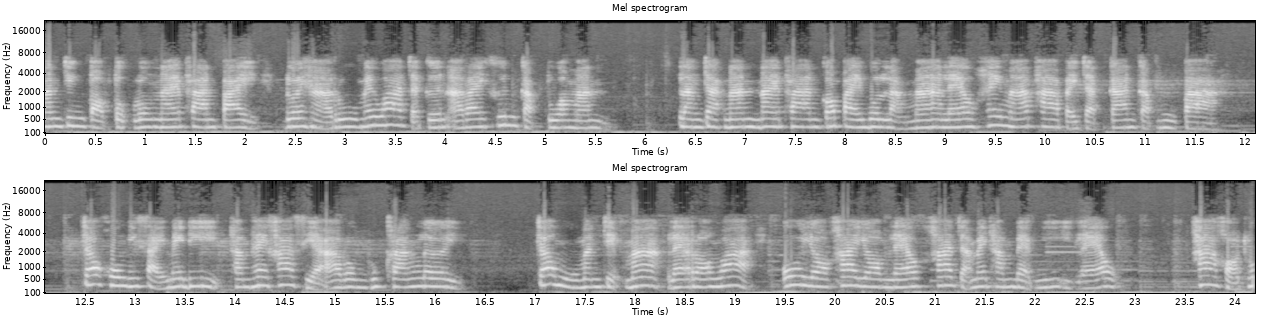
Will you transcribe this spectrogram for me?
มันจึงตอบตกลงนายพรานไป โดยหารู้ไม่ว่าจะเกินอะไรขึ้นกับตัวมัน หลังจากนั้นนายพรานก็ไปบนหลังม้าแล้วให้ม้าพาไปจัดการกับหมูป่า เจ้าคงนิสัยไม่ดีทำให้ข้าเสียอารมณ์ทุกครั้งเลย เจ้าหมูมันเจ็บมากและร้องว่า โอ้ยอข้ายอมแล้วข้าจะไม่ทำแบบนี้อีกแล้วข้าขอโท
